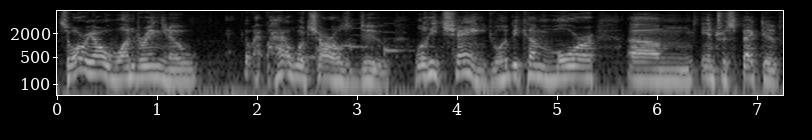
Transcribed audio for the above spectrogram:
So are we all wondering, you know, how will Charles do? Will he change? Will he become more um, introspective?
